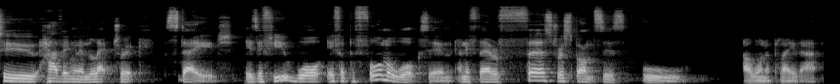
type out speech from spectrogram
to having an electric stage is if you walk, if a performer walks in and if their first response is, "Ooh, I want to play that,"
